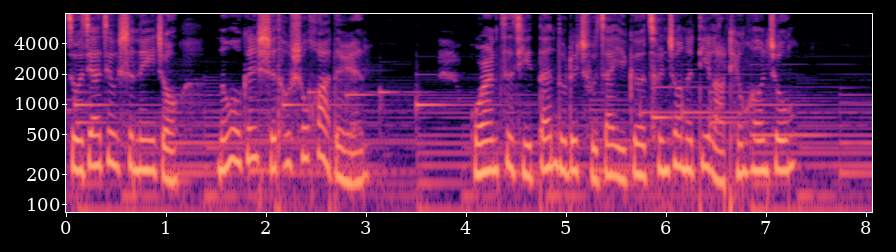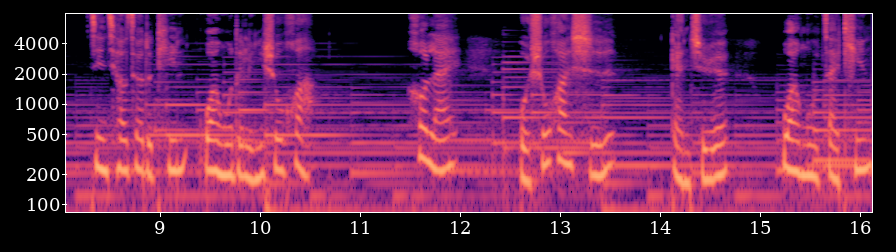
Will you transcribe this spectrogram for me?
作家就是那种能够跟石头说话的人。我让自己单独的处在一个村庄的地老天荒中，静悄悄的听万物的灵说话。后来，我说话时，感觉万物在听。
